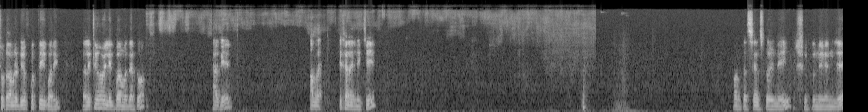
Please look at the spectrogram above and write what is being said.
ছোট আমরা বিয়োগ করতেই পারি। তাহলে কীভাবে লিখব আমরা দেখো? আগে আমরা এখানে লিখি। চেঞ্জ করে নেই। শুধু নেবেন যে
